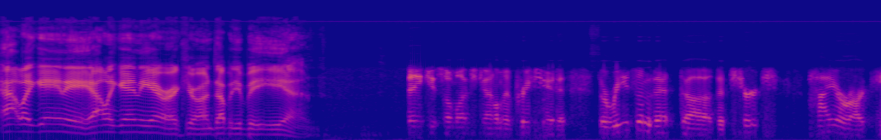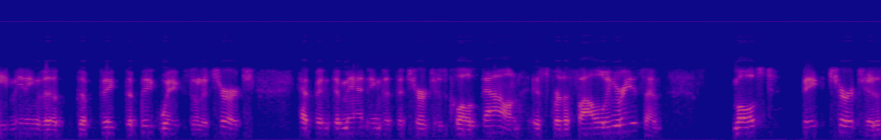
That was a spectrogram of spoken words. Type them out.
Allegheny. Allegheny, Eric, you're on WBEN. Thank you so much, gentlemen. Appreciate it. The reason that uh, the church hierarchy, meaning the, the big the big wigs in the church, have been demanding that the church is closed down is for the following reason. Most big churches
